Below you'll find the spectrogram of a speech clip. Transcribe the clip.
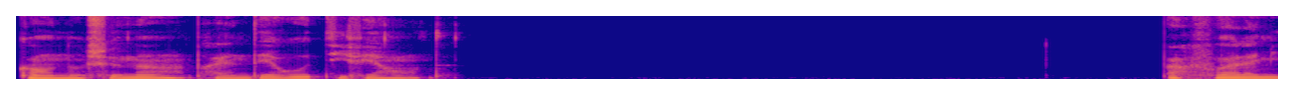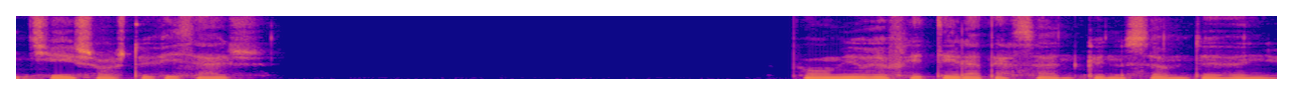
Quand nos chemins prennent des routes différentes, L'amitié change de visage pour mieux refléter la personne que nous sommes devenus.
